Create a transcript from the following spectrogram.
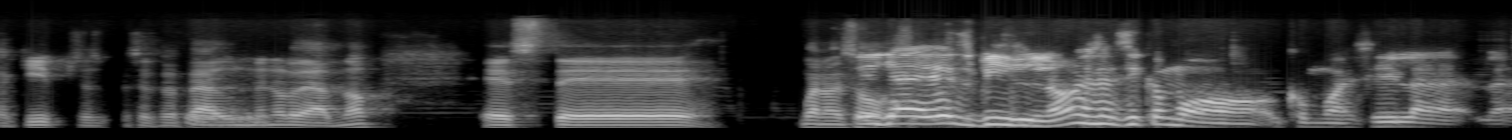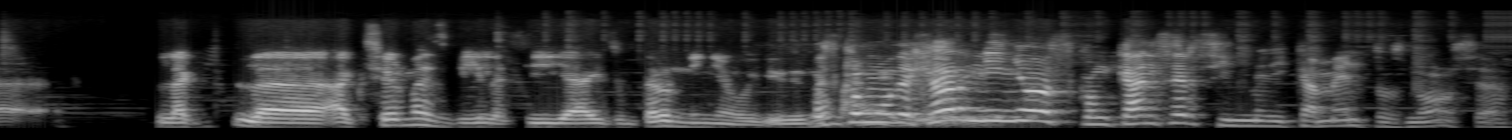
aquí se, se trata de un menor de edad, ¿no? Este, bueno, eso. ya es vil, ¿no? Es así como, como así la, la, la, acción más vil, así ya insultar a un niño, güey. Es como dejar niños con cáncer sin medicamentos, ¿no? O sea.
